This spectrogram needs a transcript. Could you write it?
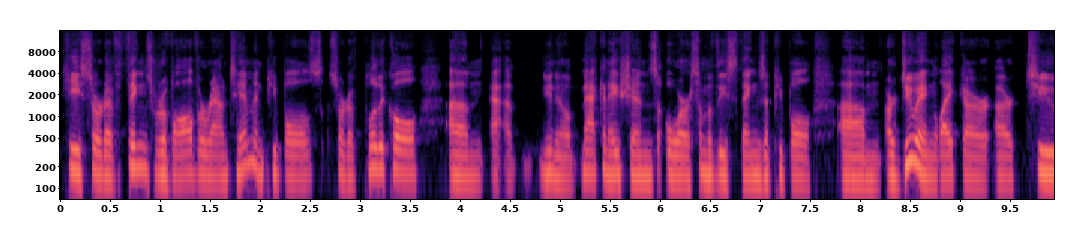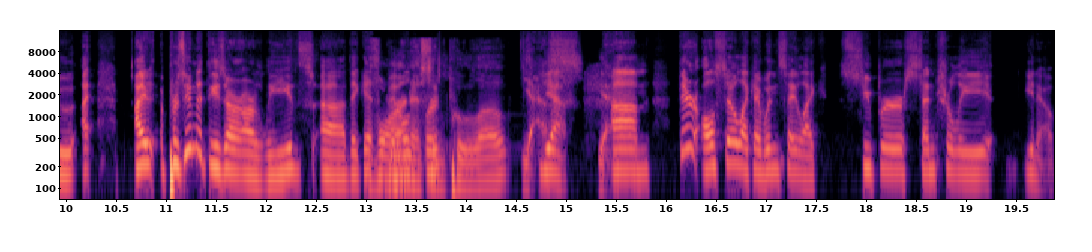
he sort of things revolve around him and people's sort of political um uh, you know machinations or some of these things that people um are doing like are are to i i presume that these are our leads uh they get Vorenus and Pullo. Yes. Yes. Yeah. um they're also like i wouldn't say like super centrally you know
